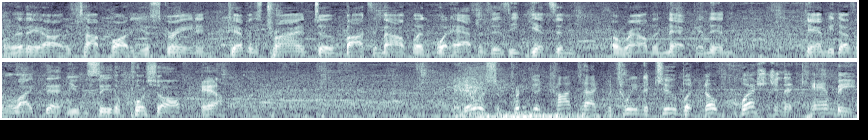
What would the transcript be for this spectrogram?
Well, there they are, the top part of your screen. And Kevin's trying to box him out, but what happens is he gets him around the neck, and then Camby doesn't like that. You can see the push off. Yeah. And there was some pretty good contact between the two, but no question that Camby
